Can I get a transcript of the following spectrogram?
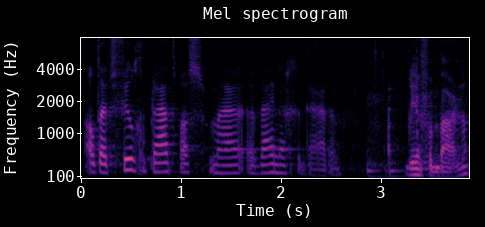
altijd veel gepraat was, maar weinig gedaan. De heer Van Baarle.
